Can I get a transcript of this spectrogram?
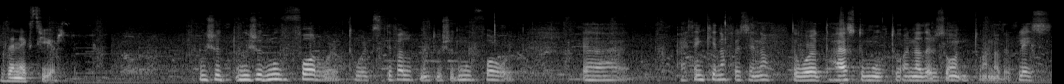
the next years. We should, we should move forward towards development, we should move forward. Uh, I think enough is enough. The world has to move to another zone, to another place.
